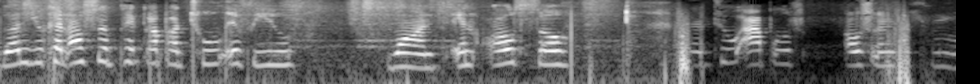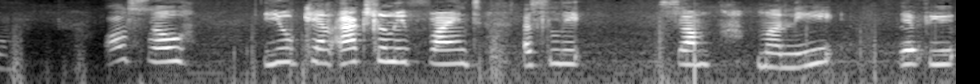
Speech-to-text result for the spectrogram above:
gun, you can also pick up a tool if you want. And also, there are two apples also in this room. Also, you can actually find asleep some money if you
